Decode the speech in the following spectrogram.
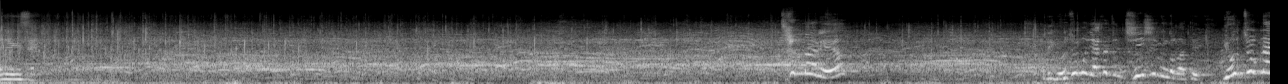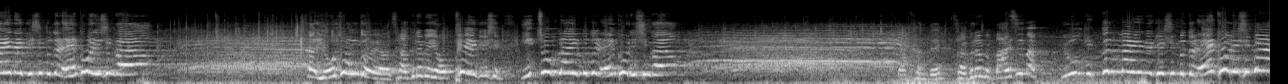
안녕히 계세요. 참말이에요? 근데 요쪽은 약간 좀 진심인 것 같아요. 요쪽 라인에 계신 분들 앵콜이신가요? 자, 요 정도예요. 자, 그러면 옆에 계신 이쪽 라인 분들 앵콜이신가요? 약한데. 자, 그러면 마지막 여기 끝 라인에 계신 분들 앵콜이신가요?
